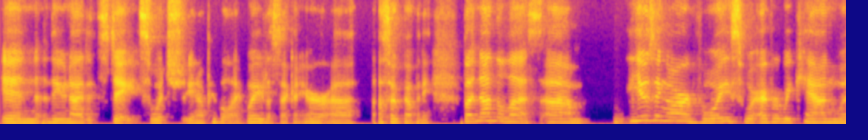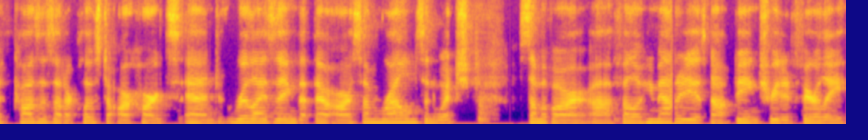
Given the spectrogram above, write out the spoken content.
in the United States, which, you know, people like, wait a second, you're a, a soap company. But nonetheless, um, using our voice wherever we can with causes that are close to our hearts and realizing that there are some realms in which some of our uh, fellow humanity is not being treated fairly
